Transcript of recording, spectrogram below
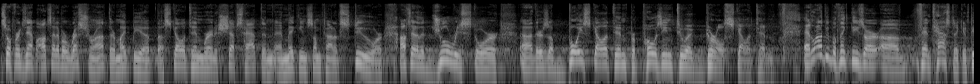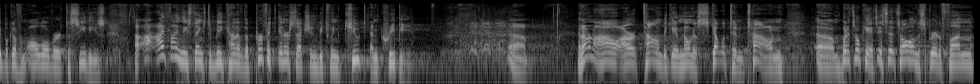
So, for example, outside of a restaurant, there might be a, a skeleton wearing a chef's hat and, and, making some kind of stew. Or outside of the jewelry store, uh, there's a boy skeleton proposing to a girl skeleton. And a lot of people think these are uh, fantastic, and people come from all over to see these. I find these things to be kind of the perfect intersection between cute and creepy. Uh, and I don't know how our town became known as Skeleton Town. Um, but it's okay. It's, it's, it's all in the spirit of fun,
